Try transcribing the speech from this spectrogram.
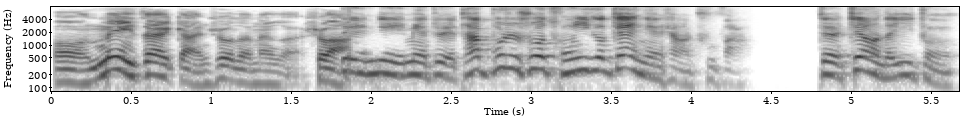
哦，内在感受的那个是吧？对，那一面对，它不是说从一个概念上出发，这这样的一种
